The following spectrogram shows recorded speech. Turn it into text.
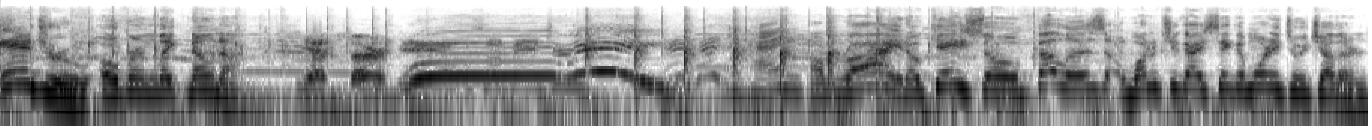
Andrew over in Lake Nona. Yes, sir. Yeah, what's up, Andrew? Hey. All right, okay. So fellas, why don't you guys say good morning to each other?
